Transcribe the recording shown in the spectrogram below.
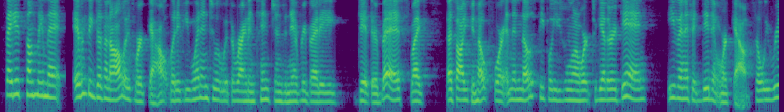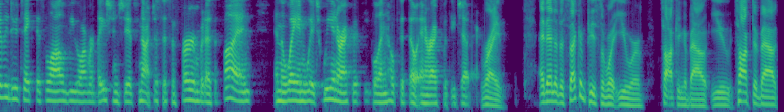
say it's something that everything doesn't always work out, but if you went into it with the right intentions and everybody did their best, like that's all you can hope for. And then those people usually want to work together again, even if it didn't work out. So we really do take this long view on relationships, not just as a firm, but as a fund and the way in which we interact with people and hope that they'll interact with each other. Right. And then the second piece of what you were talking about, you talked about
